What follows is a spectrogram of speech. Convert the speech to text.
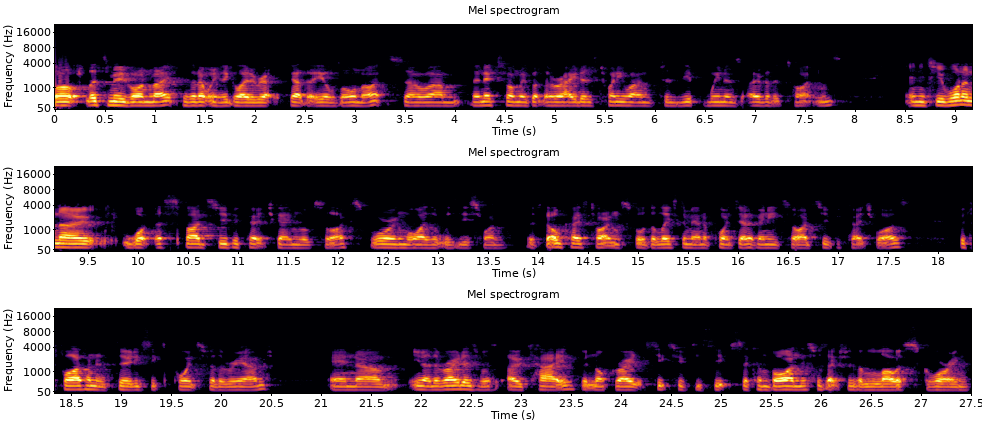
Well, let's move on, mate, because I don't want you to gloat about the Eels all night. So um, the next one, we've got the Raiders, 21 to zip winners over the Titans. And if you want to know what a Spud Supercoach game looks like, scoring wise, it was this one. The Gold Coast Titans scored the least amount of points out of any side Supercoach wise, with 536 points for the round. And, um, you know, the Raiders were okay, but not great at 656. So combined, this was actually the lowest scoring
